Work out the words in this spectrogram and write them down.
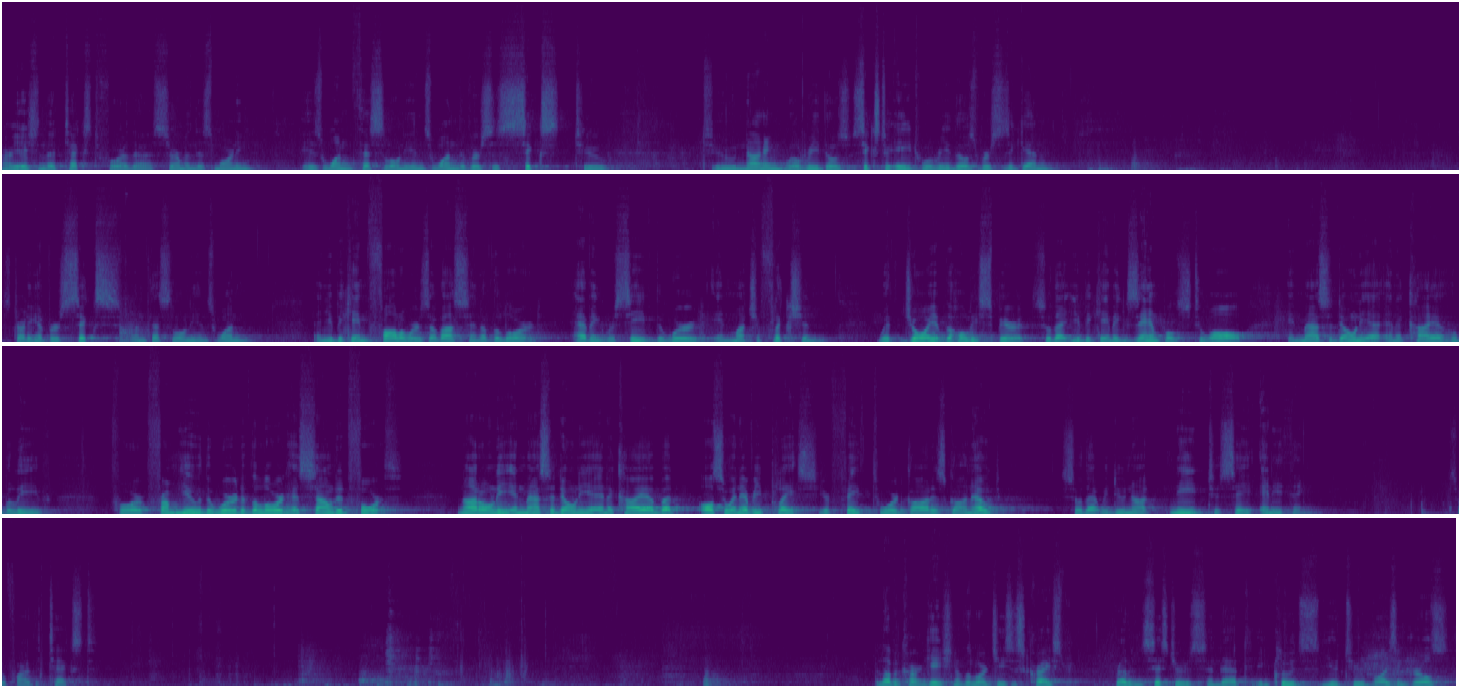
Congregation, the text for the sermon this morning is 1 Thessalonians 1, the verses 6 to, to 9. We'll read those, 6 to 8, we'll read those verses again. Starting at verse 6, 1 Thessalonians 1. And you became followers of us and of the Lord, having received the word in much affliction, with joy of the Holy Spirit, so that you became examples to all in Macedonia and Achaia who believe. For from you the word of the Lord has sounded forth, not only in Macedonia and Achaia, but also in every place. Your faith toward God has gone out, so that we do not need to say anything. So far, the text. Beloved congregation of the Lord Jesus Christ, brothers and sisters, and that includes you too, boys and girls.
